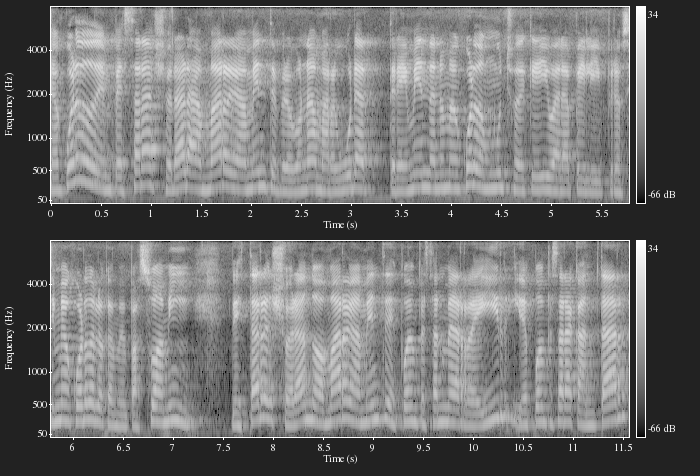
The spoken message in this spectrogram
me acuerdo de empezar a llorar amargamente, pero con una amargura tremenda. No me acuerdo mucho de qué iba la peli, pero sí me acuerdo lo que me pasó a mí. De estar llorando amargamente, después empezarme a reír y después empezar a cantar.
